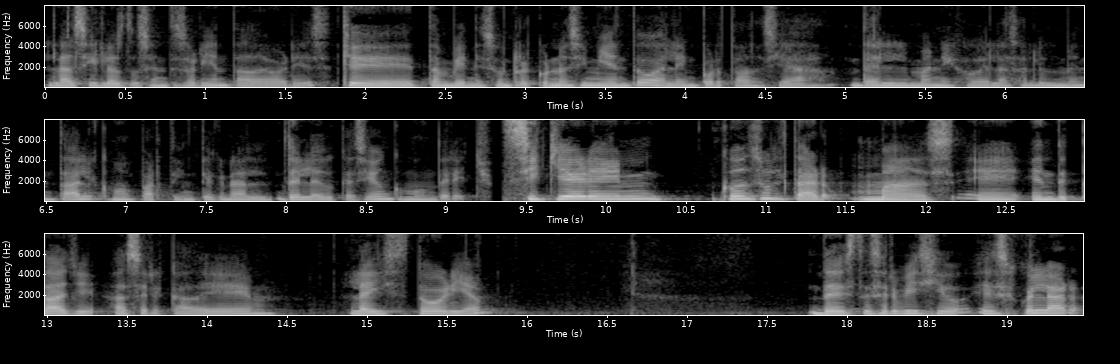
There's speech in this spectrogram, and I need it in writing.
las y los docentes orientadores, que también es un reconocimiento a la importancia del manejo de la salud mental como parte integral de la educación como un derecho. Si quieren consultar más eh, en detalle acerca de la historia de este servicio escolar,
